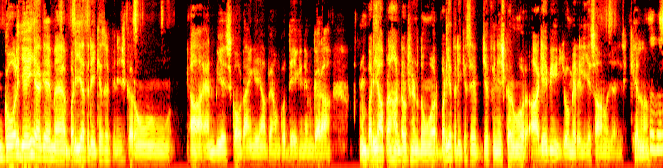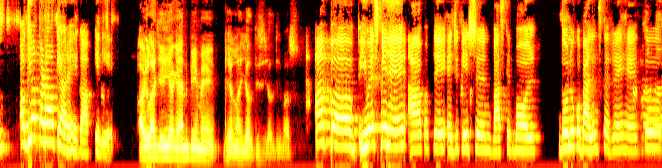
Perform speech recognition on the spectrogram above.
गोल यही है कि मैं बढ़िया तरीके से फिनिश करूँ एनबीए स्कॉट आएँगे यहाँ पे हमको देखने वगैरह बढ़िया अपना हंड्रेड परसेंट दूँ और बढ़िया तरीके से जो फिनिश करूँ और आगे भी जो मेरे लिए आसान हो जाए खेलना। हम्म। अगला पड़ाव क्या रहेगा आपके लिए? अगला यही है कि एनबीए में खेलना जल्दी से जल्दी बस। आप यूएस में हैं आप अपने एजुकेशन बास्केटबॉल दोनों को बैलेंस कर रहे हैं तो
